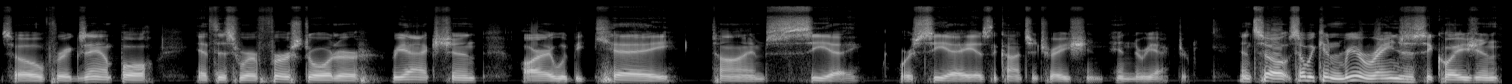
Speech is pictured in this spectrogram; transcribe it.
So for example, if this were a first order reaction, R would be K times Ca, where Ca is the concentration in the reactor. And so, so we can rearrange this equation,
